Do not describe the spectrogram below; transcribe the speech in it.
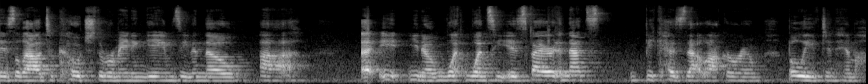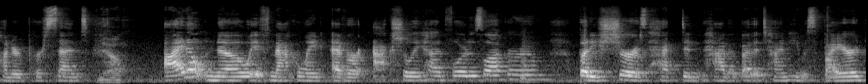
is allowed to coach the remaining games, even though, uh, uh, you know, once he is fired. And that's because that locker room believed in him 100%. yeah. I don't know if McElwain ever actually had Florida's locker room, but he sure as heck didn't have it by the time he was fired,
